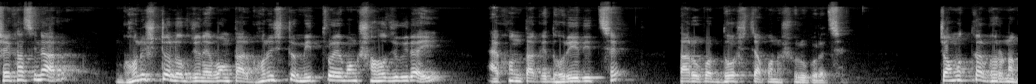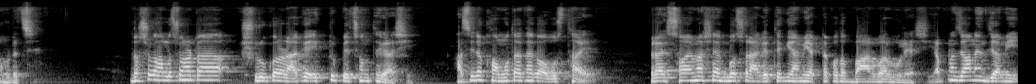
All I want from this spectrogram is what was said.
শেখ হাসিনার ঘনিষ্ঠ লোকজন এবং তার ঘনিষ্ঠ মিত্র এবং সহযোগীরাই এখন তাকে ধরিয়ে দিচ্ছে, তার উপর দোষ চাপানো শুরু করেছে। চমৎকার ঘটনা ঘটেছে। দর্শক, আলোচনাটা শুরু করার আগে একটু পেছন থেকে আসি। হাসিনা ক্ষমতায় থাকা অবস্থায় প্রায় ছয় মাসে, এক বছর আগে থেকে আমি একটা কথা বারবার বলে আসি। আপনারা জানেন যে আমি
